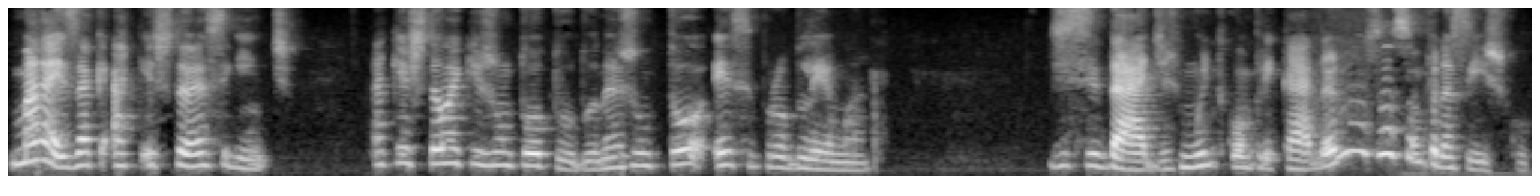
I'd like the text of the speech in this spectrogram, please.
Mas a, a questão é a seguinte: a questão é que juntou tudo, né? Juntou esse problema de cidades muito complicadas, não só São Francisco.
